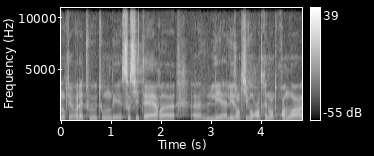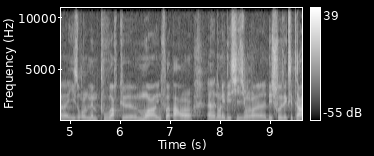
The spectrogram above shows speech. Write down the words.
Donc voilà, tout, tout, le monde est sociétaire. les, les gens qui vont rentrer dans trois mois, euh, ils auront le même pouvoir que moi une fois par an euh, dans les décisions euh, des choses, etc.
